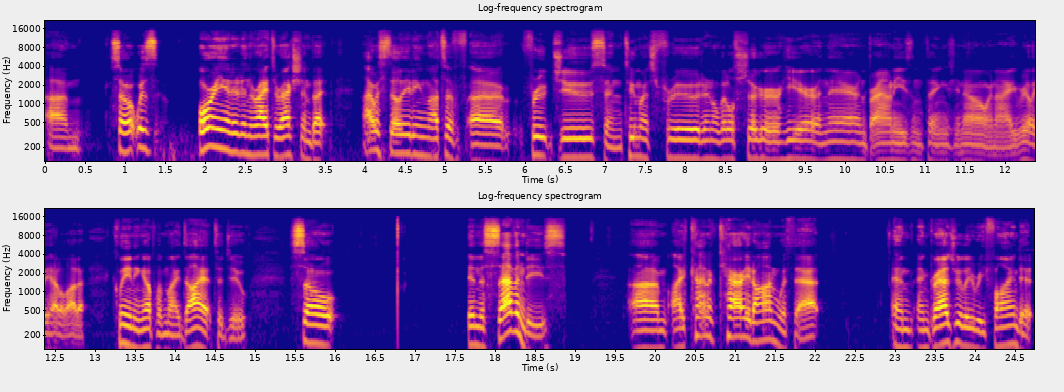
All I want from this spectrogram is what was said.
Um, so it was oriented in the right direction, but I was still eating lots of uh, fruit juice and too much fruit and a little sugar here and there and brownies and things, you know, and I really had a lot of cleaning up of my diet to do. So in the 70s, um, I kind of carried on with that and, and gradually refined it.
